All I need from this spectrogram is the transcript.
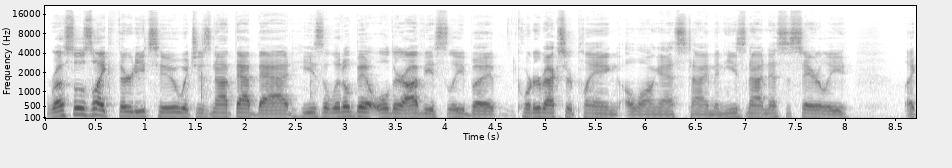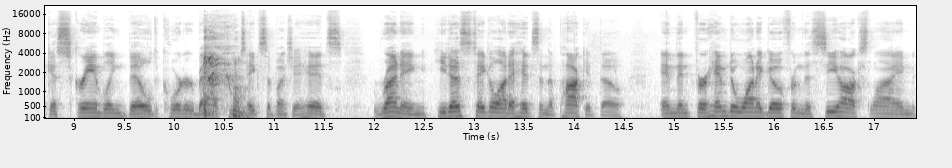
Russell's like 32, which is not that bad. He's a little bit older, obviously, but quarterbacks are playing a long ass time, and he's not necessarily like a scrambling build quarterback who takes a bunch of hits running. He does take a lot of hits in the pocket, though. And then for him to want to go from the Seahawks line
